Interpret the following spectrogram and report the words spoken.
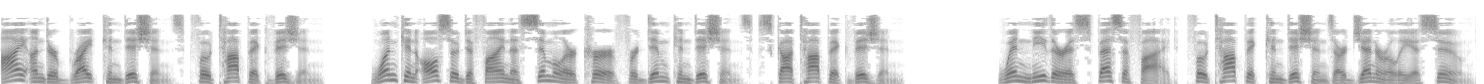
eye under bright conditions photopic vision. One can also define a similar curve for dim conditions scotopic vision. When neither is specified, photopic conditions are generally assumed.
